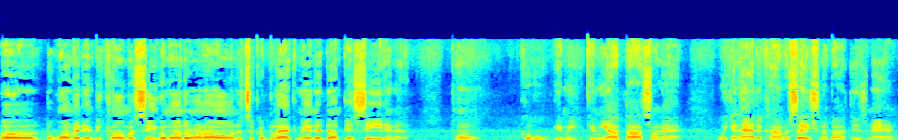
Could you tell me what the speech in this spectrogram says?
Uh, the woman didn't become a single mother on her own. It took a black man to dump his seed in her. Boom. Cool. Give me give me your thoughts on that. We can have a conversation about this, man.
